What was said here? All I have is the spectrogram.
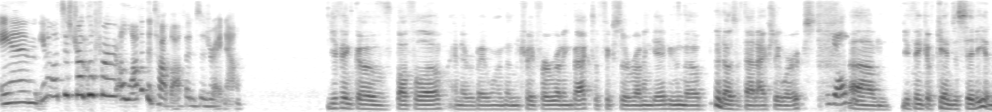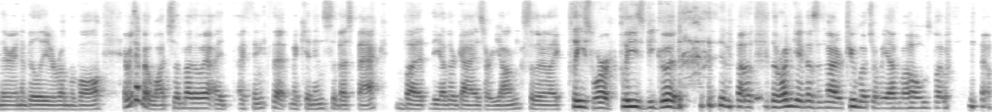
And, you know, it's a struggle for a lot of the top offenses right now you think of Buffalo and everybody wanted them to trade for a running back to fix their running game, even though who knows if that actually works. Yeah. Um, you think of Kansas City and their inability to run the ball. Every time I watch them, by the way, I, I think that McKinnon's the best back, but the other guys are young. So they're like, please work, please be good. you know, the run game doesn't matter too much when we have Mahomes, but you know,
